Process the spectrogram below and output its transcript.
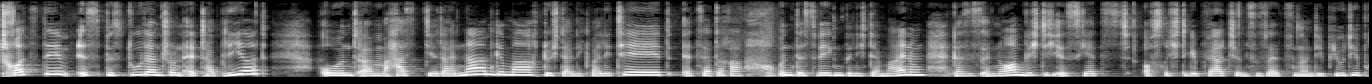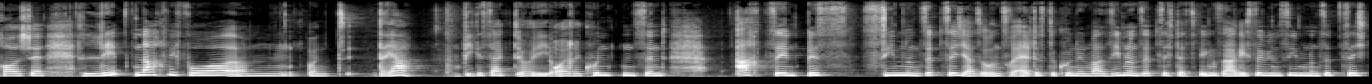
trotzdem ist, bist du dann schon etabliert und ähm, hast dir deinen Namen gemacht durch deine Qualität etc. Und deswegen bin ich der Meinung, dass es enorm wichtig ist, jetzt aufs richtige Pferdchen zu setzen. Und die Beauty-Branche lebt nach wie vor ähm, und ja, wie gesagt, eure Kunden sind 18 bis 77, also unsere älteste Kundin war 77, deswegen sage ich 77.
